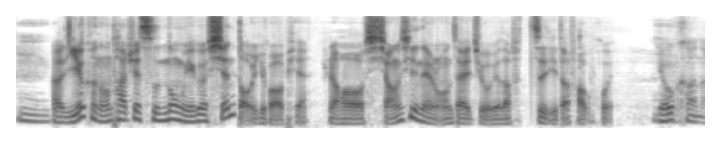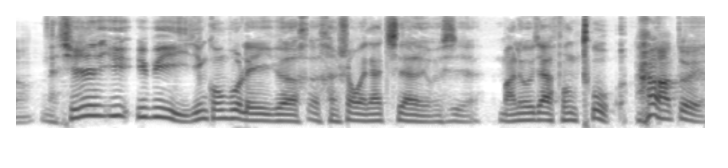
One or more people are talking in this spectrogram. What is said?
嗯，呃，也可能他这次弄一个先导预告片，然后详细内容在九月的自己的发布会。有可能那其实育育碧已经公布了一个很很受玩家期待的游戏《马里奥加风兔》，啊，对，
